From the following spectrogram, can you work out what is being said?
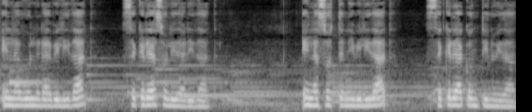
En la vulnerabilidad se crea solidaridad. En la sostenibilidad se crea continuidad.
